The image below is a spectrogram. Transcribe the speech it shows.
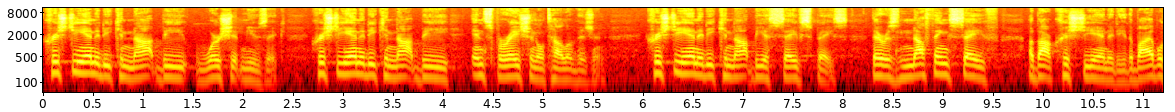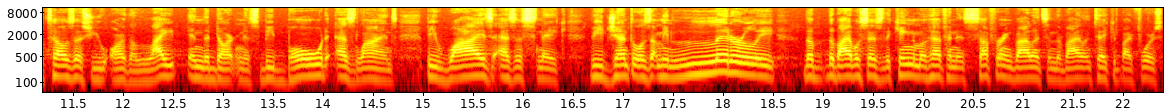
Christianity cannot be worship music. Christianity cannot be inspirational television. Christianity cannot be a safe space. There is nothing safe about Christianity. The Bible tells us you are the light in the darkness. Be bold as lions, be wise as a snake, be gentle as, I mean, literally, the, the Bible says the kingdom of heaven is suffering violence and the violent take it by force.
